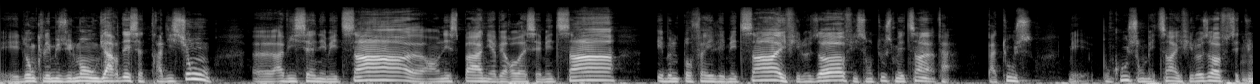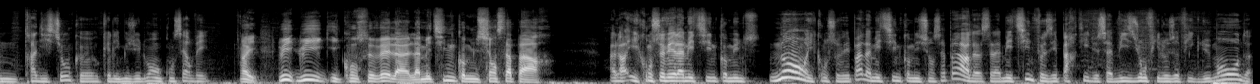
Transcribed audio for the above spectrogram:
et donc les musulmans ont gardé cette tradition. Avicenne est médecin, en Espagne, Averroès est médecin, Ibn Tufayl est médecin et philosophe, ils sont tous médecins, enfin pas tous, mais beaucoup sont médecins et philosophes. C'est mm. une tradition que, les musulmans ont conservée. Oui, lui, lui il concevait la médecine comme une science à part. Alors, il concevait la médecine comme une... Non, il concevait pas la médecine comme une science à part. La médecine faisait partie de sa vision philosophique du monde,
